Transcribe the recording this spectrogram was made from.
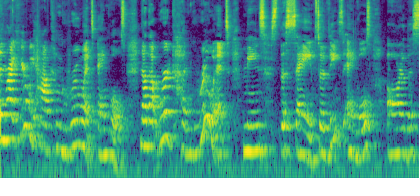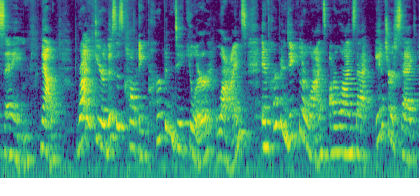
And then right here we have congruent angles. Now that word congruent means the same. So these angles are the same. Now, Right here, this is called a perpendicular lines, and perpendicular lines are lines that intersect,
